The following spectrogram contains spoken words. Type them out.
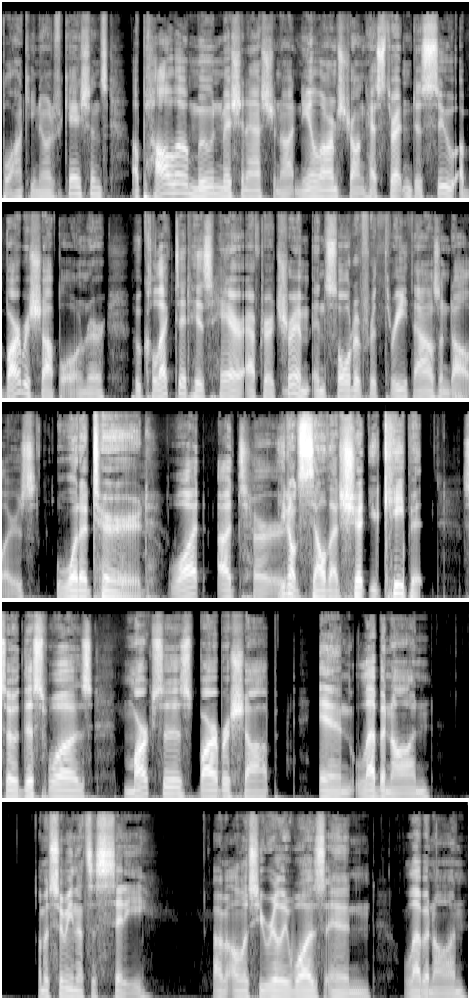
Blocking notifications. Apollo moon mission astronaut Neil Armstrong has threatened to sue a barbershop owner who collected his hair after a trim and sold it for three thousand dollars. What a turd! What a turd! You don't sell that shit; you keep it. So this was Marx's barbershop in Lebanon. I'm assuming that's a city, um, unless he really was in Lebanon.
